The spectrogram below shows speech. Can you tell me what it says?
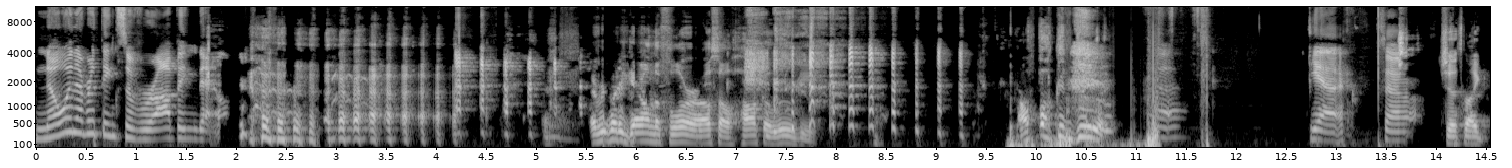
No one ever thinks of robbing them. Everybody get on the floor or else I'll hawk a loogie. I'll fucking do it. Uh, yeah. So Just like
